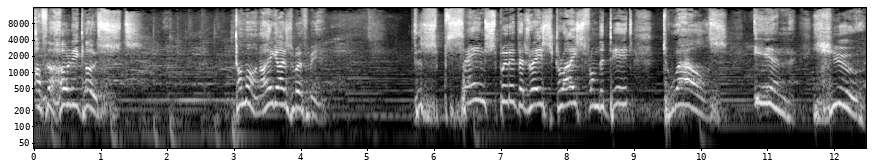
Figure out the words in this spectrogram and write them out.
of the Holy Ghost. Come on, are you guys with me? The same spirit that raised Christ from the dead dwells in you.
